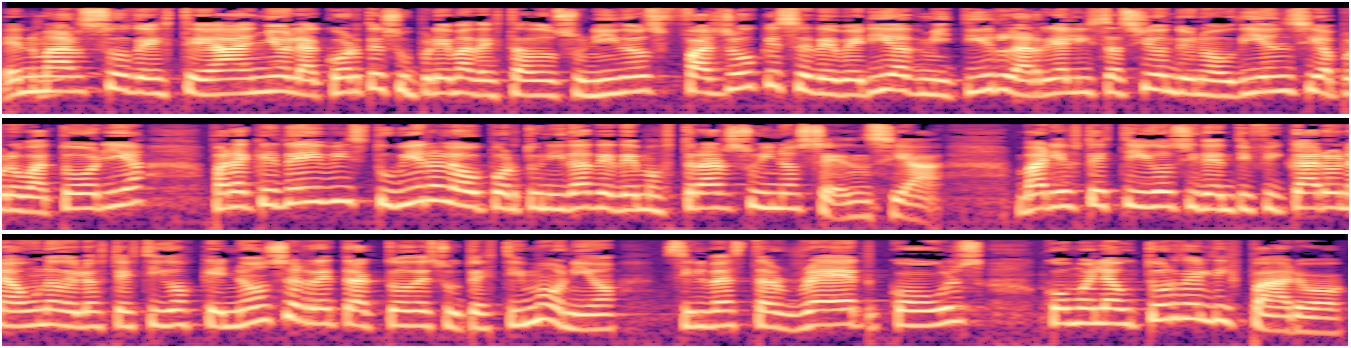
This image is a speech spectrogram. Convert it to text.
En marzo de este año, la Corte Suprema de Estados Unidos falló que se debería admitir la realización de una audiencia probatoria para que Davis tuviera la oportunidad de demostrar su inocencia. Varios testigos identificaron a uno de los testigos que no se retractó de su testimonio, Sylvester Red Coles, como el autor del disparo.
